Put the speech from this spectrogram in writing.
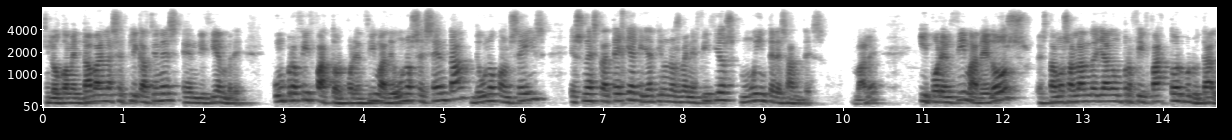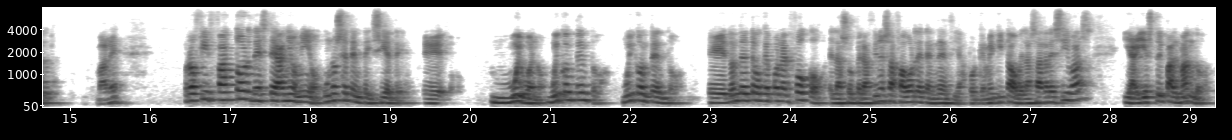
y lo comentaba en las explicaciones en diciembre, un Profit Factor por encima de 1,60, de 1,6, es una estrategia que ya tiene unos beneficios muy interesantes, ¿vale? Y por encima de 2, estamos hablando ya de un profit factor brutal, ¿vale? Profit factor de este año mío, 1,77. Eh, muy bueno, muy contento, muy contento. Eh, ¿Dónde tengo que poner foco? En las operaciones a favor de tendencia, porque me he quitado velas agresivas y ahí estoy palmando,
